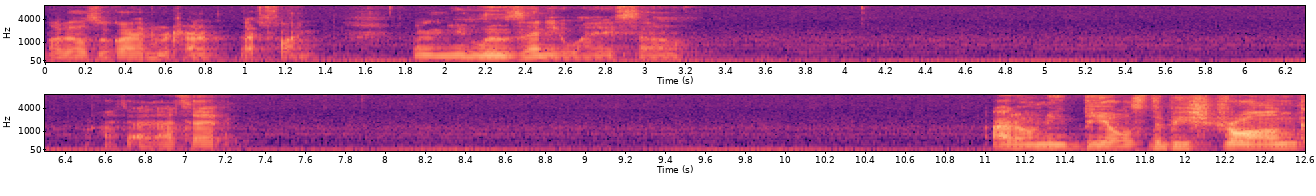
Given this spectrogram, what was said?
I'll also go ahead and return. That's fine. I mean, you lose anyway, so... That's it. I don't need Beelze to be strong.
